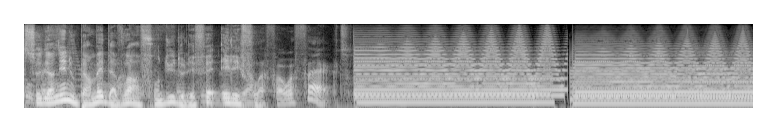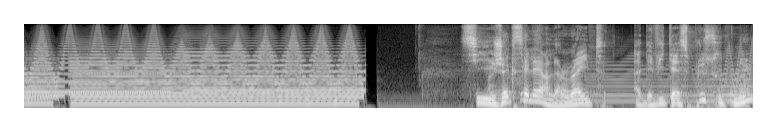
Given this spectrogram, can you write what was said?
ce dernier nous permet d'avoir un fondu de l'effet LFO. Si j'accélère la rate à des vitesses plus soutenues,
